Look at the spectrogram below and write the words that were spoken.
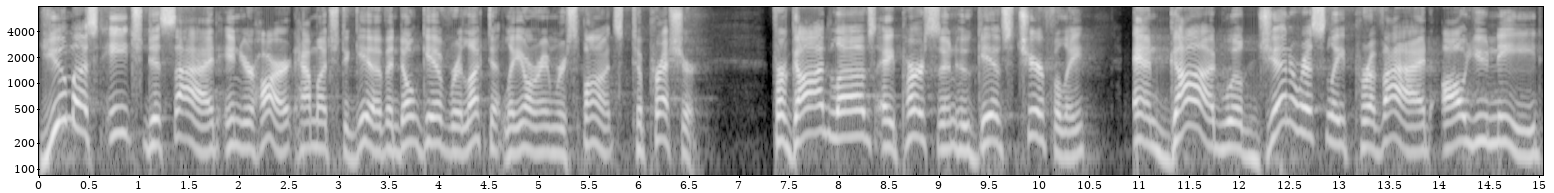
You must each decide in your heart how much to give, and don't give reluctantly or in response to pressure. For God loves a person who gives cheerfully, and God will generously provide all you need.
